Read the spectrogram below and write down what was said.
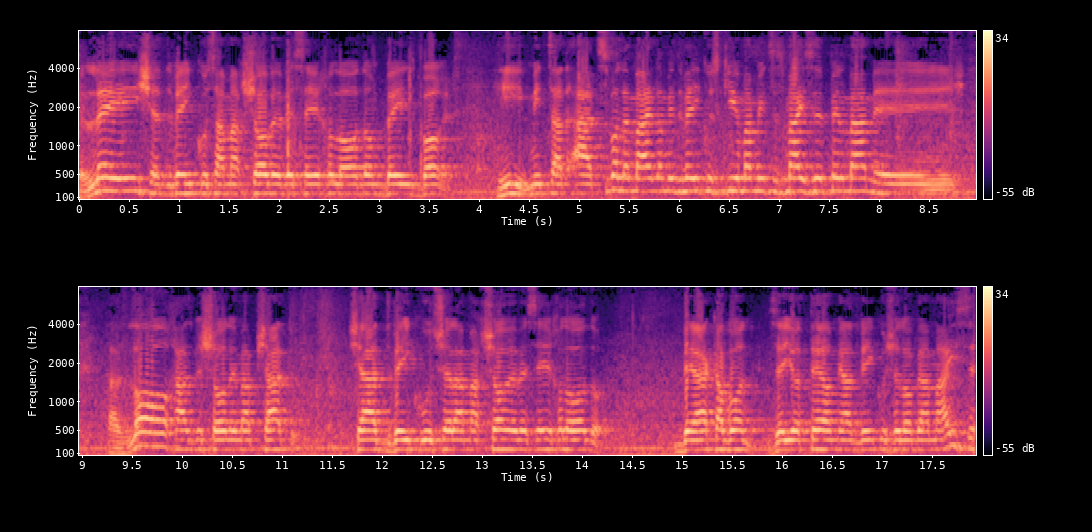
ולי שדבקוס המחשובה ושכל האדום בייס בורך היא מצד עצמו למעלה מדבקוס קיום המצווה מייסה פל ממש. אז לא חס ושולם הפשט שהדבקוס של המחשובה ושכל האדום בהכוון זה יותר מהדבקות שלו במייסה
